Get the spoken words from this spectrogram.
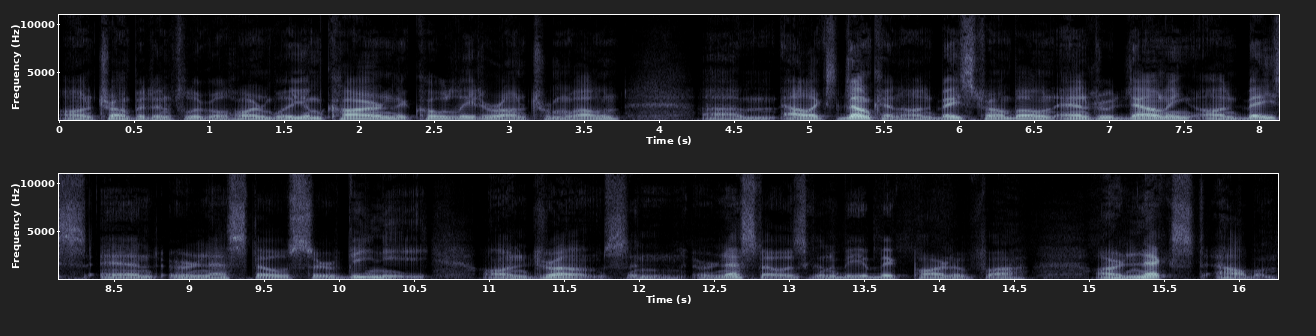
on trumpet and flugelhorn, William Carn, the co leader on trombone, um, Alex Duncan on bass trombone, Andrew Downing on bass, and Ernesto Cervini on drums. And Ernesto is going to be a big part of uh, our next album.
